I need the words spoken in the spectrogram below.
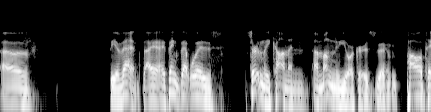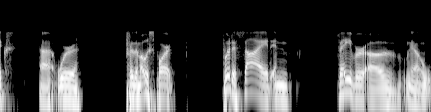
of the events, I, I think that was certainly common among New Yorkers. Politics uh, were, for the most part, put aside in favor of, you know,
